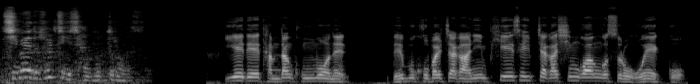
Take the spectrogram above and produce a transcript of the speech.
집에도 솔직히 잘 못 들어갔어요 이에 대해 담당 공무원은 내부 고발자가 아닌 피해 세입자가 신고한 것으로 오해했고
